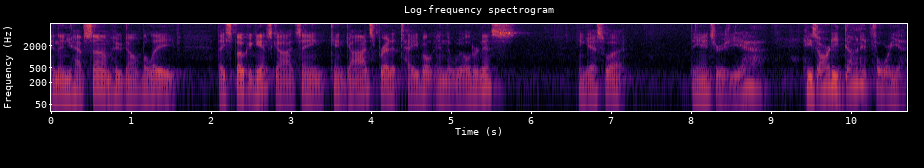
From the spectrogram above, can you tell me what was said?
and then you have some who don't believe. They spoke against God, saying, Can God spread a table in the wilderness? And guess what? The answer is yeah. He's already done it for you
